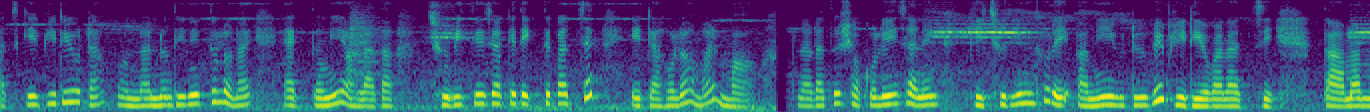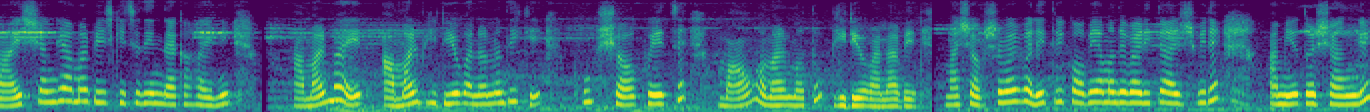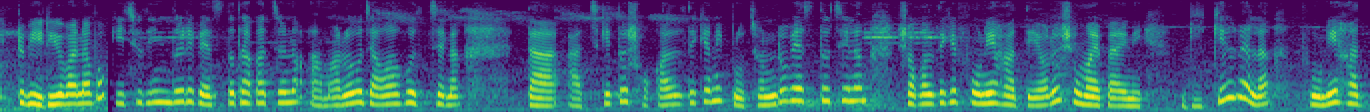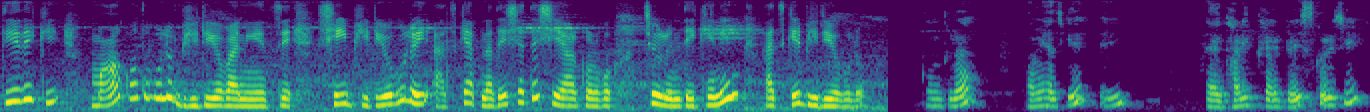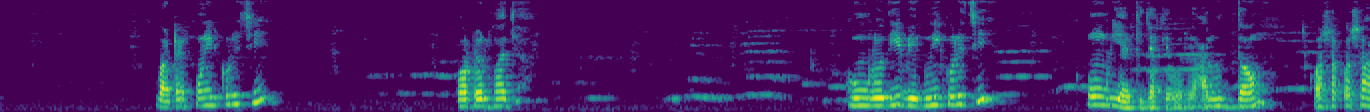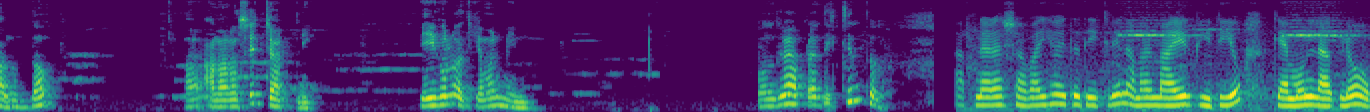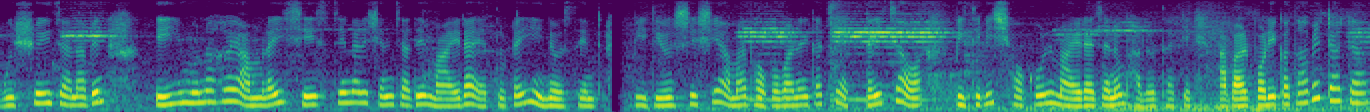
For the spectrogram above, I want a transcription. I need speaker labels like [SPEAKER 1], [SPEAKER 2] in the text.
[SPEAKER 1] আজকের ভিডিওটা অন্যান্য দিনের তুলনায় একদমই আলাদা। ছবিতে যাকে দেখতে পাচ্ছেন, এটা হলো আমার মা। আপনারা তো সকলেই জানেন, কিছুদিন ধরে আমি ইউটিউবে ভিডিও বানাচ্ছি। তা আমার মায়ের সঙ্গে আমার বেশ কিছুদিন দেখা হয়নি। আমার মায়ের আমার ভিডিও বানানো দেখে খুব শখ হয়েছে, মাও আমার মতো ভিডিও বানাবে। মা সবসময় বলে, তুই কবে আমাদের বাড়িতে আসবি রে? আমিও তোর সঙ্গে একটু ভিডিও বানাবো। কিছুদিন ধরে ব্যস্ত থাকার জন্য আমারও যাওয়া হচ্ছে না। তা আজকে তো সকাল থেকে আমি প্রচণ্ড ব্যস্ত ছিলাম। সকাল থেকে ফোনে হাত দেওয়ারও সময় পাইনি। বিকেলবেলা ফোনে হাত দিয়ে দেখি মা কতগুলো ভিডিও বানিয়েছে। সেই ভিডিওগুলোই আজকে আপনাদের সাথে শেয়ার করব। চলুন দেখে নিন আজকের ভিডিওগুলো।
[SPEAKER 2] বন্ধুরা, আমি আজকে এই এক হাঁড়ি ফ্রাইড রাইস করেছি বাটার পনির করেছি, পটল ভাজা, কুমড়ো দিয়ে বেগুনি করেছি, কুমড়ি আর কি যাকে বলে, আলুর দম, কষা কষা আলুর দম আর আনারসের চাটনি। এই হলো আজকে আমার মেনু বন্ধুরা, আপনারা দেখছেন তো?
[SPEAKER 1] আপনারা সবাই হয়তো দেখলেন আমার মায়ের ভিডিও কেমন লাগল, অবশ্যই জানাবেন। এই মনে হয় আমরাই শেষ জেনারেশন যাদের মায়েরা এতটাই ইনোসেন্ট ভিডিও শেষে আমার ভগবানের কাছে একটাই চাওয়া, পৃথিবীর সকল মায়েরা যেন ভালো থাকে। আবার পরে কথা হবে। টাটা!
